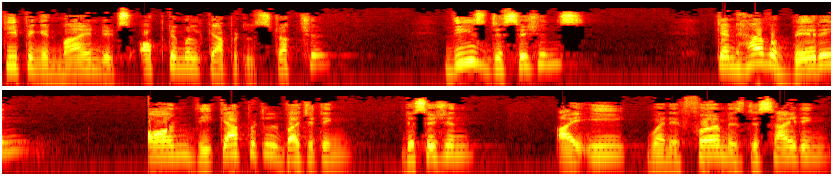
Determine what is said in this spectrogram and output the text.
keeping in mind its optimal capital structure, these decisions can have a bearing on the capital budgeting decision, i.e. when a firm is deciding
